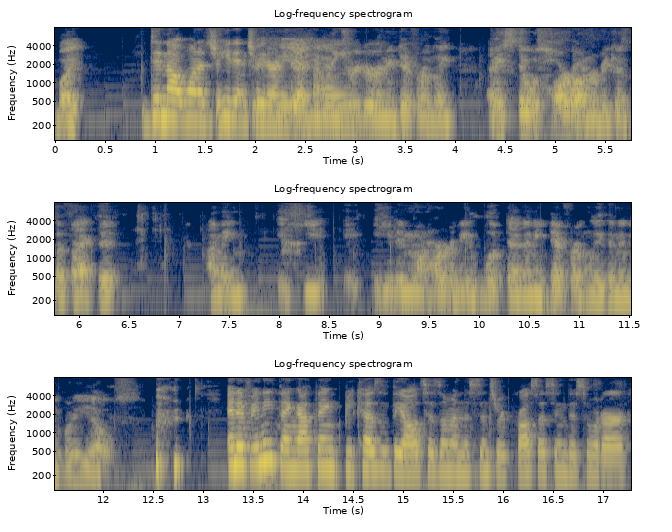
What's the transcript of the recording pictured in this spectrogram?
like Did not want to. He didn't treat her any yeah, differently. he didn't treat her any differently, and he still was hard on her because of the fact that, I mean, he he didn't want her to be looked at any differently than anybody else. And if anything, I think because of the autism and the sensory processing disorder,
